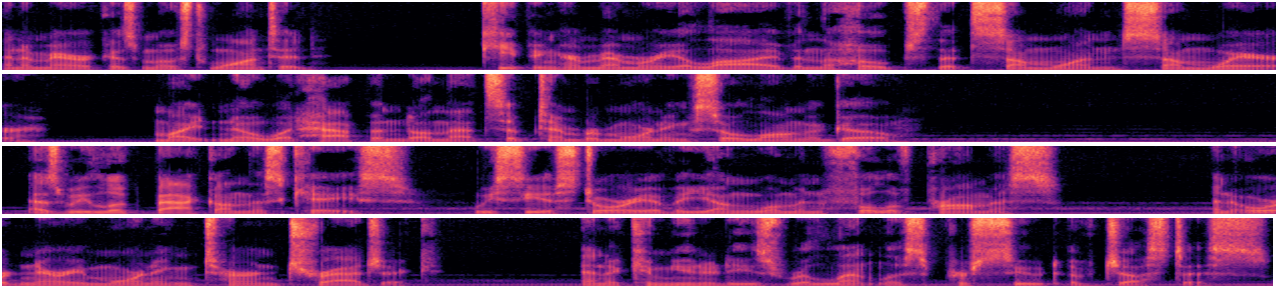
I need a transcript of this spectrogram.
and America's Most Wanted, keeping her memory alive in the hopes that someone, somewhere, might know what happened on that September morning so long ago. As we look back on this case, we see a story of a young woman full of promise, an ordinary morning turned tragic, and a community's relentless pursuit of justice.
